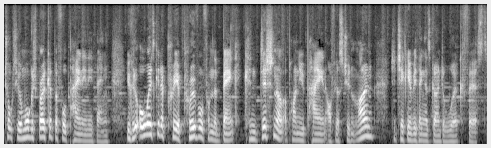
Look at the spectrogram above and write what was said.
talk to your mortgage broker before paying anything. You could always get a pre-approval from the bank conditional upon you paying off your student loan to check everything is going to work first.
